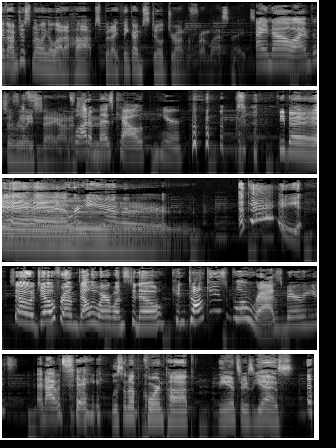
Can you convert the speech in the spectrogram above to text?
Meredith, I'm just smelling a lot of hops, but I think I'm still drunk from last night. I know. I'm just To really it's, say, honestly. it's a lot of mezcal in here. feedback. Yeah, we're here. Okay. So Joe from Delaware wants to know: Can donkeys blow raspberries? And I would say, Listen up, corn pop. The answer is yes.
